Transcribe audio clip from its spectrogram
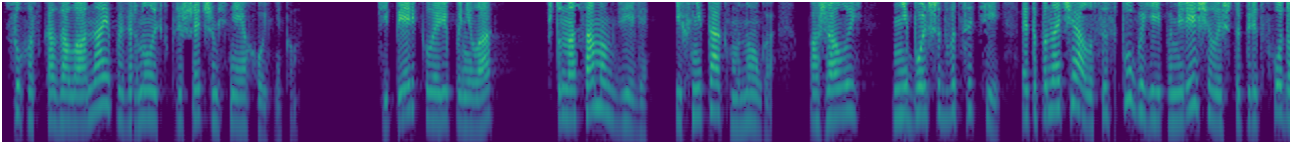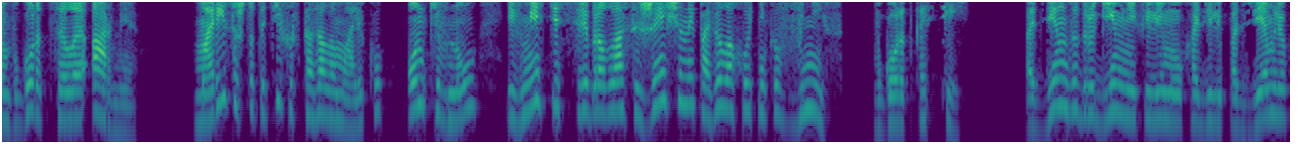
сухо сказала она и повернулась к пришедшим с ней охотникам. Теперь Клэри поняла, что на самом деле их не так много, пожалуй, не больше двадцати. Это поначалу с испуга ей померещилось, что перед входом в город целая армия. Мариса что-то тихо сказала Малику, он кивнул и вместе с серебровласой женщиной повел охотников вниз, в город костей. Один за другим нефилимы уходили под землю,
